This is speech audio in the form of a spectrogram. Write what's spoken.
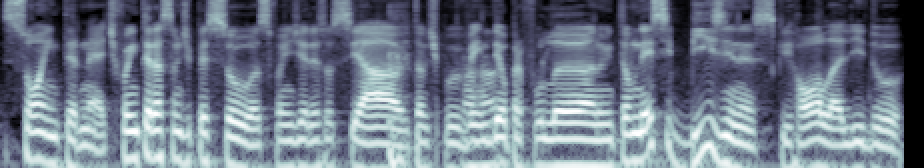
só a internet, foi interação de pessoas, foi engenharia social, então, tipo, vendeu pra fulano. Então, nesse business que rola ali do,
